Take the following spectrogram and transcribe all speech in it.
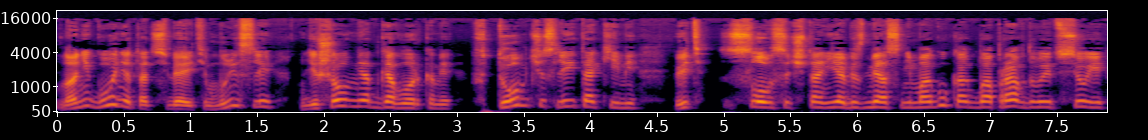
но они гонят от себя эти мысли дешевыми отговорками, в том числе и такими. Ведь словосочетание «я без мяса не могу» как бы оправдывает все и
